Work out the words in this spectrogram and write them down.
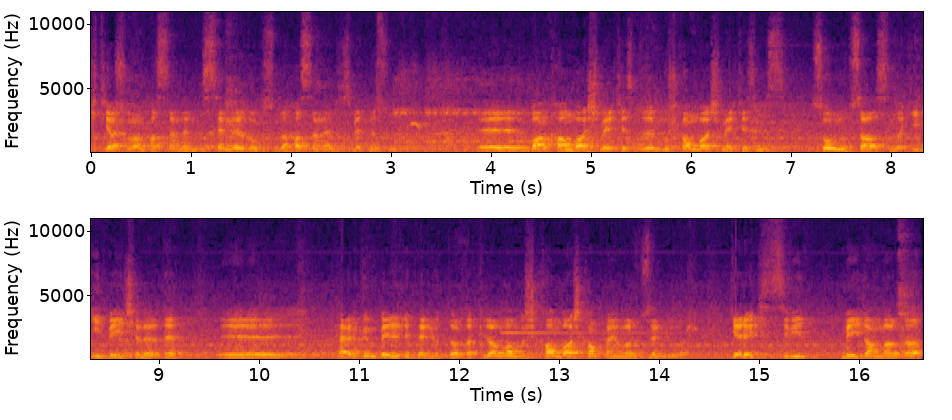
ihtiyaç olan hastanelerin istemleri doğrultusunda hastanelerin hizmetine sunuluyor. Ee, Van Kan Bağış Merkezimiz ve Muş Kan Bağış Merkezimiz sorumluluk sahasındaki il ve ilçelerde e, her gün belirli periyotlarda planlanmış kan bağış kampanyaları düzenliyorlar. Gerek sivil meydanlarda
